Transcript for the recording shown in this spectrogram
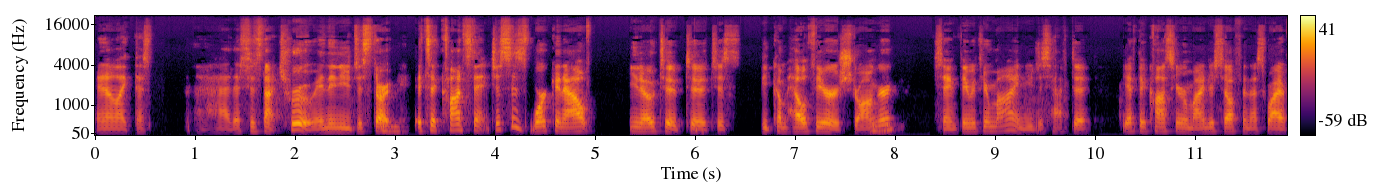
and I'm like, that's ah, that's just not true. And then you just start. Mm-hmm. It's a constant, just as working out, you know, to to just become healthier or stronger. Mm-hmm. Same thing with your mind. You just have to you have to constantly remind yourself, and that's why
